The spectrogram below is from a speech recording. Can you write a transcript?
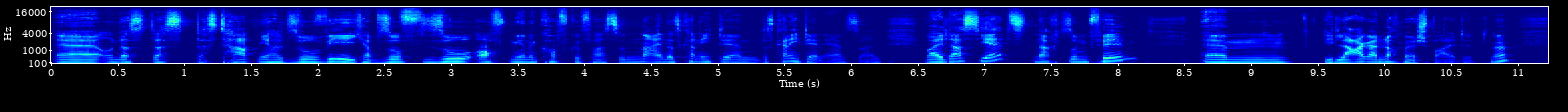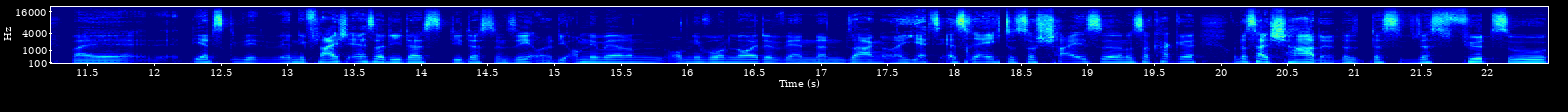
äh, und das, das, das tat mir halt so weh. Ich habe so, so oft mir in den Kopf gefasst und nein, das kann nicht deren, das kann nicht deren Ernst sein. Weil das jetzt, nach so einem Film, ähm, die Lager noch mehr spaltet, ne? Weil jetzt werden die Fleischesser, die das, die das dann sehen, oder die omnivoren, omnivoren Leute, werden dann sagen, oh, jetzt erst recht, das ist doch scheiße und das ist doch kacke. Und das ist halt schade. Das, das, das führt zu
